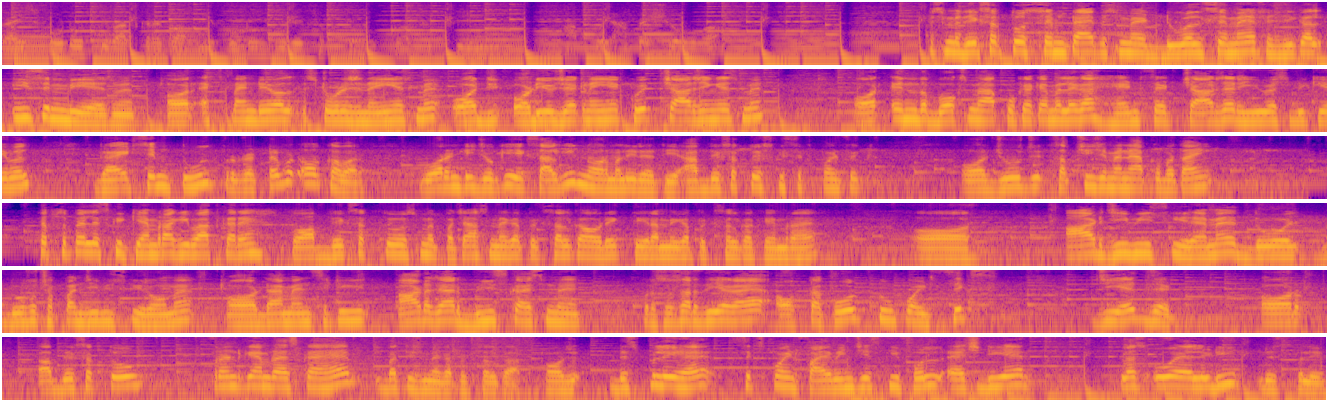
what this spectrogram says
गाइस फ़ोटोज़ की बात करें तो आप ये फ़ोटोज़ भी देख सकते हो, काफ़ी क्लीन आपको यहाँ पे शो होगा इसमें देख सकते हो सिम टाइप इसमें डुअल सिम है फ़िज़िकल ई सिम भी है इसमें। और एक्सपेंडेबल स्टोरेज नहीं है इसमें ऑडियो जैक नहीं है क्विक चार्जिंग है इसमें। और इन द बॉक्स में आपको क्या क्या मिलेगा? Handset charger USB cable guide sim tool protector और कवर वारंटी जो कि एक साल की नॉर्मली रहती है। आप देख सकते हो इसकी सिक्स पॉइंट फिक्स और जो सब चीज़ें मैंने आपको बताई। सबसे पहले इसकी कैमरा की बात करें तो आप देख सकते हो इसमें 50 मेगापिक्सल का और एक 13 मेगापिक्सल का कैमरा है। और आठ जी बी इसकी रैम है, दो दो सौ छप्पन जी बी इसकी रोम है और डायमेंसिटी आठ हज़ार बीस का इसमें प्रोसेसर दिया गया है octa core two point six G H Z और आप देख सकते हो फ्रंट कैमरा इसका है बत्तीस मेगापिक्सल का और जो डिस्प्ले है सिक्स पॉइंट फाइव इंच की फुल एच डी है plus O L E D display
